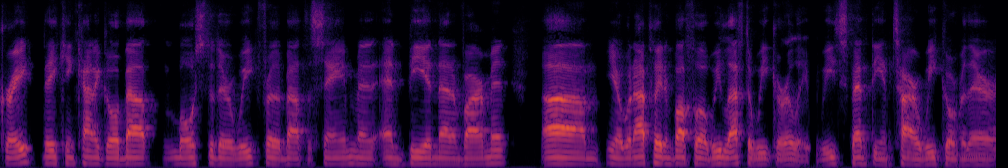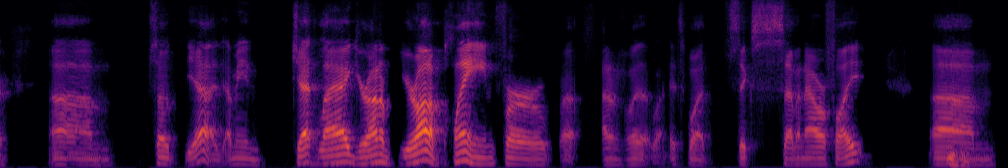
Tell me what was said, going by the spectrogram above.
great. They can kind of go about most of their week for about the same and, and be in that environment. Um, you know, when I played in Buffalo, we left a week early. We spent the entire week over there. Um, so yeah, I mean, jet lag. You're on a you're on a plane for uh, I don't know it's what six seven hour flight. Mm-hmm. Um,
